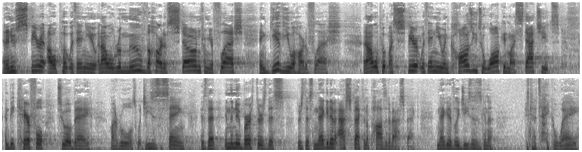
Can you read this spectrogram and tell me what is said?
and a new spirit I will put within you. And I will remove the heart of stone from your flesh, and give you a heart of flesh. And I will put my spirit within you, and cause you to walk in my statutes, and be careful to obey my rules. What Jesus is saying is that in the new birth, there's this, there's this negative aspect and a positive aspect. Negatively, Jesus is going to he's going to take away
